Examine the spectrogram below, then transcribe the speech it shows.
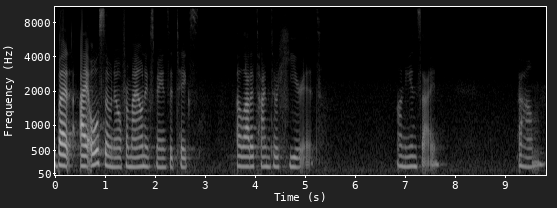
But I also know from my own experience it takes a lot of time to hear it on the inside. Um,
